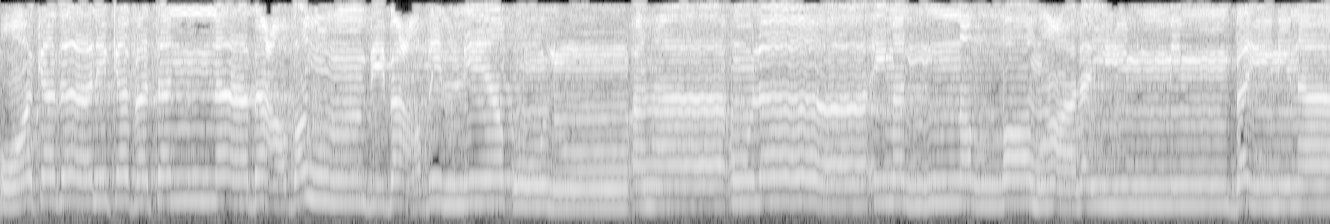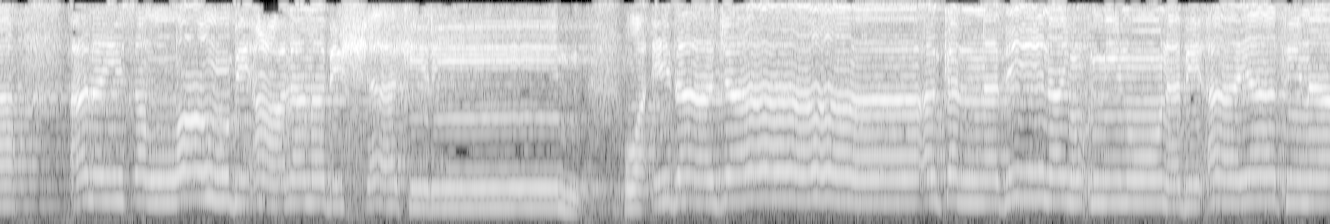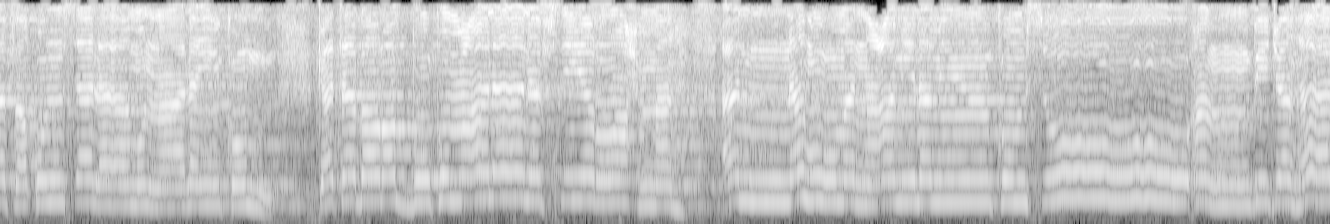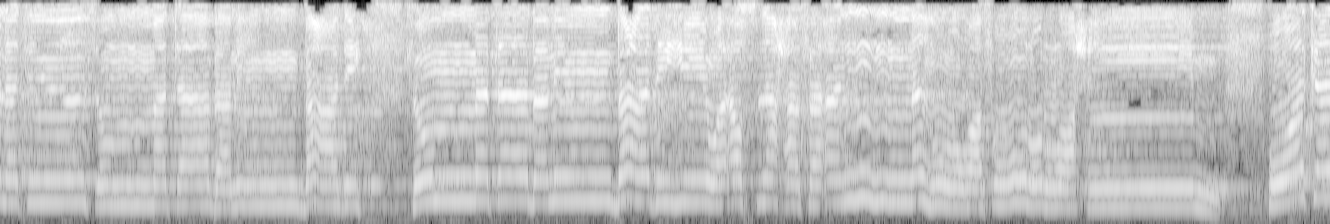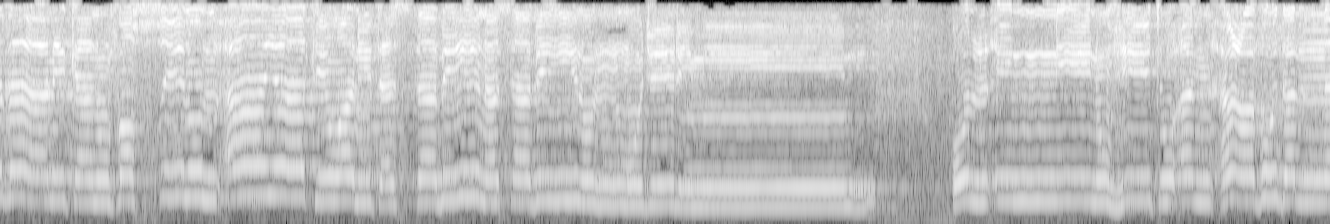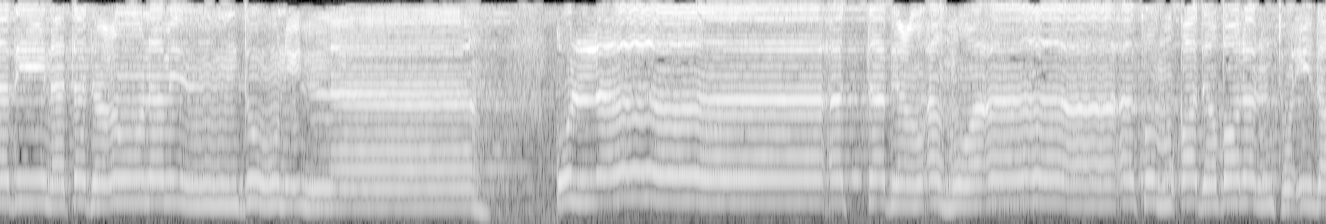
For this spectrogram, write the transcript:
وكذلك فتنا بعضهم ببعض ليقولوا أهؤلاء من الله عليهم من بيننا؟ أليس الله بأعلم بالشاكرين؟ وإذا جاءك الذين يؤمنون بآياتنا فقل سلام عليكم. كتب ربكم على نفسه الرحمة أنه من عمل منكم سوءا بجهالة ثم تاب من بعده ثم تاب من بعده وأصلح فأنه غفور رحيم. وكذلك نفصل الآيات ولتستبين سبيل المجرمين. قل إني نهيت أن أعبد الذين تدعون من دون الله. قل لا أتبع أهواءكم قد ضللت إذا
